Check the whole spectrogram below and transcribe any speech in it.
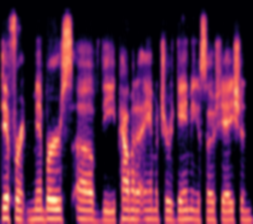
different members of the Palmetto Amateur Gaming Association,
